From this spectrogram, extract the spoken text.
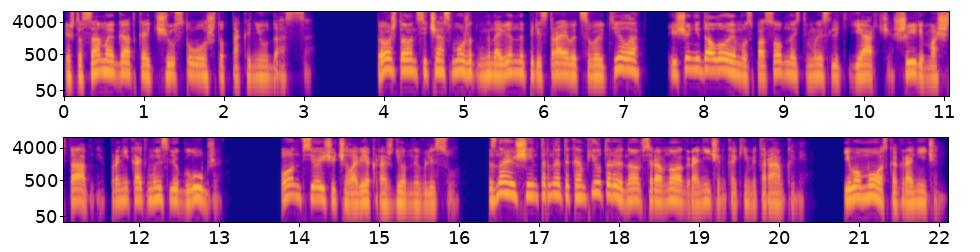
И что самое гадкое, чувствовал, что так и не удастся. То, что он сейчас может мгновенно перестраивать свое тело, еще не дало ему способность мыслить ярче, шире, масштабнее, проникать мыслью глубже. Он все еще человек, рожденный в лесу. Знающий интернет и компьютеры, но все равно ограничен какими-то рамками. Его мозг ограничен,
